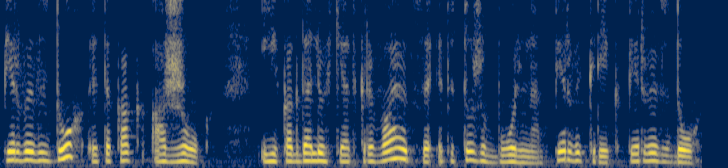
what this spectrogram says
Первый вздох – это как ожог. И когда легкие открываются, это тоже больно. Первый крик, первый вздох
